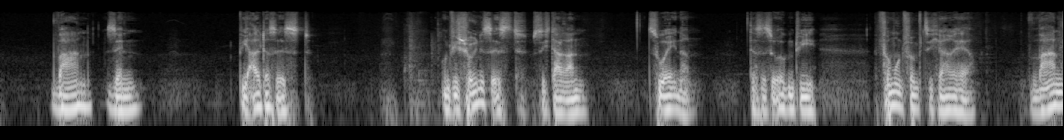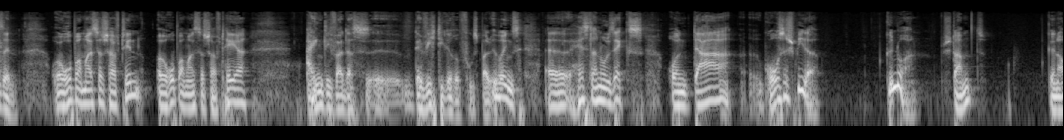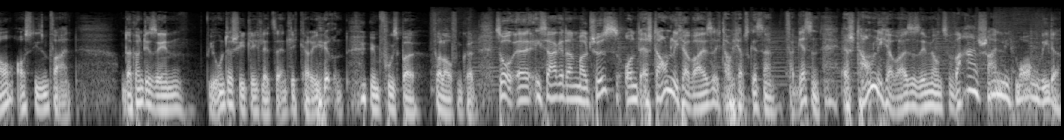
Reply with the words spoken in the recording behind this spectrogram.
Wahnsinn, wie alt das ist und wie schön es ist, sich daran zu erinnern. Das ist irgendwie 55 Jahre her. Wahnsinn. Europameisterschaft hin, Europameisterschaft her. Eigentlich war das äh, der wichtigere Fußball. Übrigens, äh, Hessler 06 und da große Spieler. Gündogan stammt genau aus diesem Verein. Und da könnt ihr sehen, wie unterschiedlich letztendlich Karrieren im Fußball verlaufen können. So, äh, ich sage dann mal Tschüss und erstaunlicherweise, ich glaube, ich habe es gestern vergessen, erstaunlicherweise sehen wir uns wahrscheinlich morgen wieder.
